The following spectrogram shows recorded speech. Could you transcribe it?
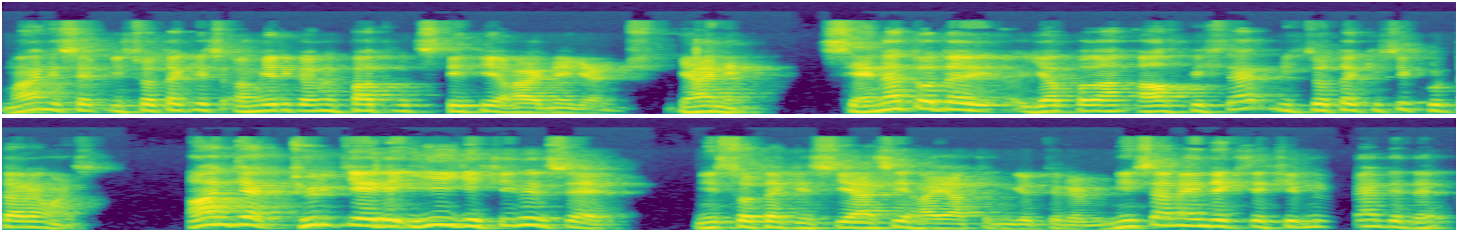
Maalesef Mitsotakis Amerika'nın Patwood State'i haline gelmiş. Yani Senato'da yapılan alkışlar Mitsotakis'i kurtaramaz. Ancak Türkiye ile iyi geçinirse Mitsotakis siyasi hayatını götürüyor. Nisan ayındaki seçimlerde de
